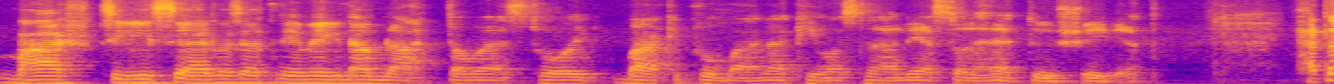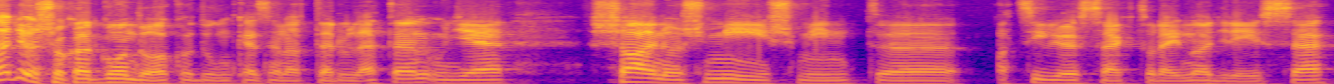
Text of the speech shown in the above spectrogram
más civil szervezetnél még nem láttam ezt, hogy bárki próbálná kihasználni ezt a lehetőséget. Hát nagyon sokat gondolkodunk ezen a területen, ugye sajnos mi is, mint a civil szektor egy nagy része,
